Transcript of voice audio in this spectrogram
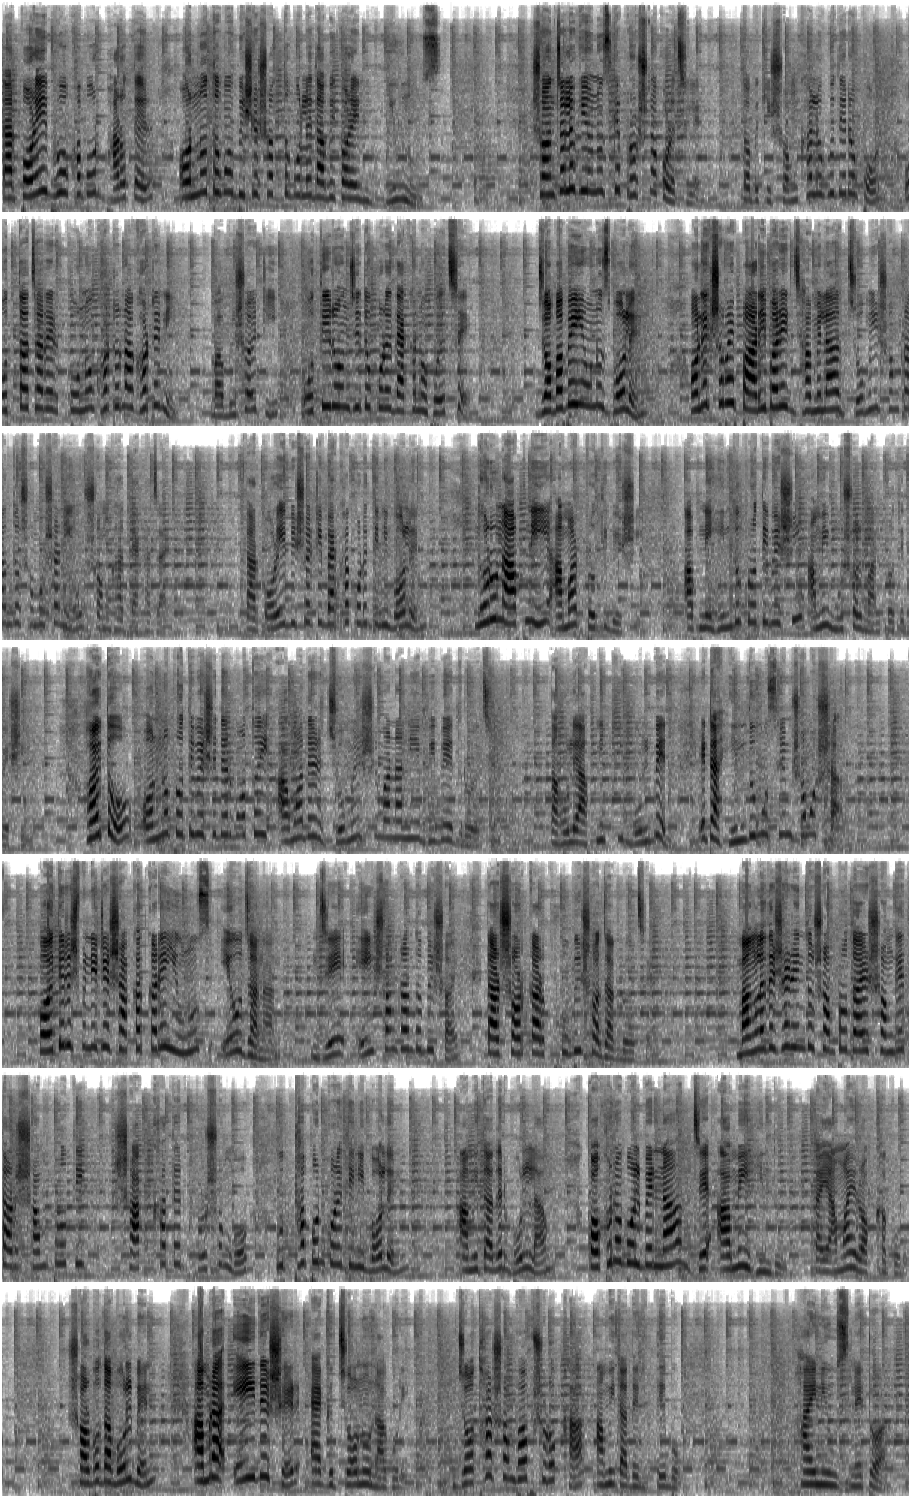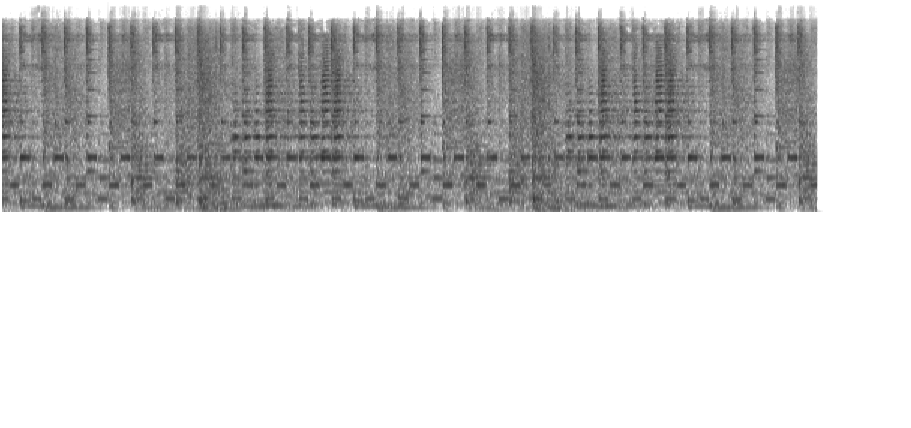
তারপরেই ভুয়ো খবর ভারতের অন্যতম বিশেষত্ব বলে দাবি করেন ইউনুস। সঞ্চালক ইউনুসকে প্রশ্ন করেছিলেন তবে কি সংখ্যালঘুদের ওপর অত্যাচারের কোনো ঘটনা ঘটেনি? বা বিষয়টি অতিরঞ্জিত করে দেখানো হয়েছে? জবাবে ইউনুস বলেন, অনেক সময় পারিবারিক ঝামেলা, জমি সংক্রান্ত সমস্যা নিয়েও সংঘাত দেখা যায়। তারপরেই বিষয়টি ব্যাখ্যা করে তিনি বলেন, ধরুন আপনি আমার প্রতিবেশী। আপনি হিন্দু প্রতিবেশী, আমি মুসলমান প্রতিবেশী। হয়তো অন্য প্রতিবেশীদের মতোই আমাদের জমির সীমানা নিয়ে বিভেদ রয়েছে। তাহলে আপনি কি বলবেন, এটা হিন্দু মুসলিম সমস্যা? পঁয়ত্রিশ মিনিটের সাক্ষাৎকারে ইউনুস এও জানান যে এই সংক্রান্ত বিষয় তার সরকার খুবই সজাগ রয়েছে। বাংলাদেশের হিন্দু সম্প্রদায়ের সঙ্গে তার সাম্প্রতিক সাক্ষাতের প্রসঙ্গ উত্থাপন করে তিনি বলেন, আমি তাদের বললাম, কখনো বলবেন না যে আমি হিন্দু, তাই আমায় রক্ষা করুন। সর্বদা বলবেন, আমরা এই দেশের এক জননাগরিক। যথাসম্ভব সুরক্ষা আমি তাদের দেব। High news network.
